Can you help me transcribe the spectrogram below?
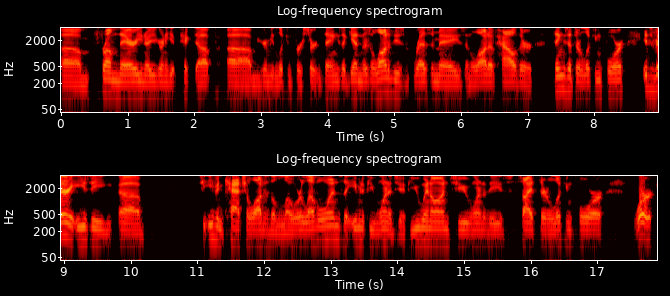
Um, from there, you know you're going to get picked up. Um, you're going to be looking for certain things. Again, there's a lot of these resumes and a lot of how they're things that they're looking for. It's very easy uh, to even catch a lot of the lower level ones. That even if you wanted to, if you went on to one of these sites that are looking for work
